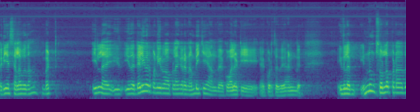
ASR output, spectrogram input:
பெரிய செலவு தான் பட் இல்லை இதை டெலிவர் பண்ணிடுவாப்பிலங்கிற நம்பிக்கை அந்த குவாலிட்டி கொடுத்தது. அண்ட் இதில் இன்னும் சொல்லப்படாத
